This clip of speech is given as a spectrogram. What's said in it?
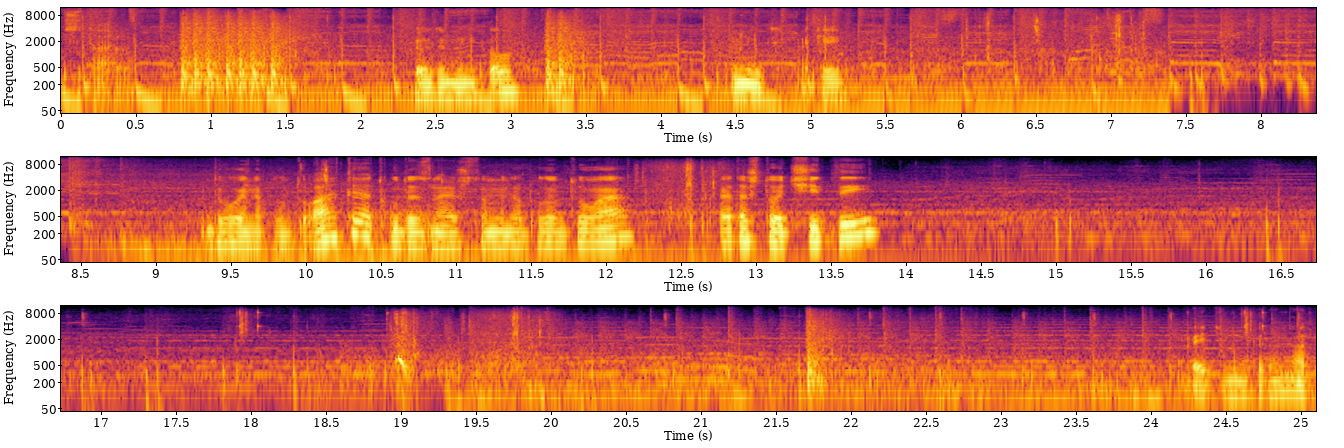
ставил. Что, дыму никого? Мид, окей. Двое на планту. А ты откуда знаешь, что мы на планту, а? Это что, читы? Дайте мне гранату.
